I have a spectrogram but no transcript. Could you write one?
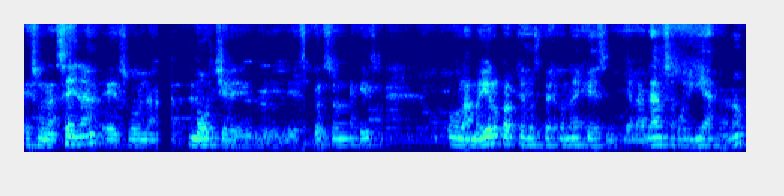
es una cena, es una noche de, de- de personajes, o la mayor parte de los personajes de la danza boliviana, ¿no?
